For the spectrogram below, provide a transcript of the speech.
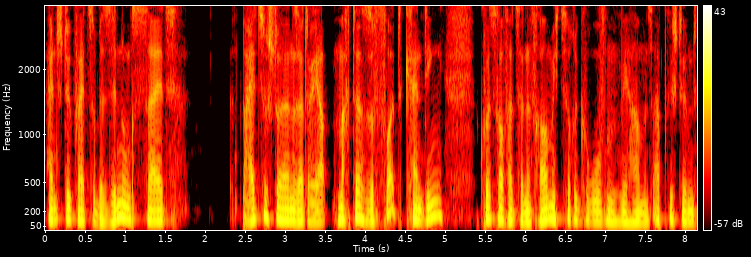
ein Stück weit zur Besinnungszeit beizusteuern und sagte, ja, macht das sofort, kein Ding. Kurz darauf hat seine Frau mich zurückgerufen, wir haben uns abgestimmt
